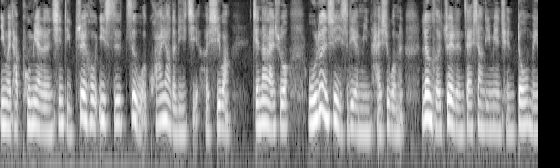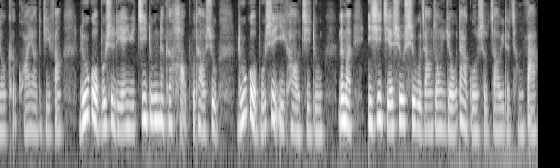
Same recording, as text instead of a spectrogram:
因为它扑灭了人心底最后一丝自我夸耀的理解和希望。简单来说，无论是以色列民还是我们，任何罪人在上帝面前都没有可夸耀的地方。如果不是连于基督那棵好葡萄树，如果不是依靠基督，那么以西结书十五章中犹大国所遭遇的惩罚，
